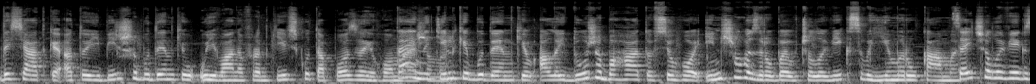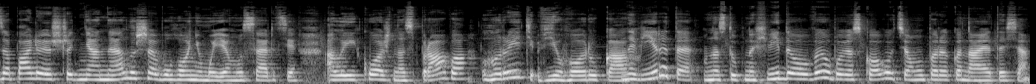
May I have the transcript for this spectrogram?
десятки, а то і більше будинків у Івано-Франківську та поза його Та й не тільки будинків, але й дуже багато всього іншого зробив чоловік своїми руками. Цей чоловік запалює щодня не лише вогонь у моєму серці, але й кожна справа горить в його руках. Не вірите? В наступних відео ви обов'язково в цьому переконаєтеся.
